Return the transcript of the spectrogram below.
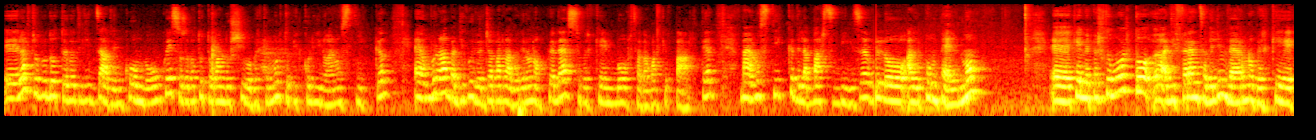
L'altro prodotto che ho utilizzato in combo con questo, soprattutto quando uscivo perché è molto piccolino, è uno stick, è un burro labbra di cui vi ho già parlato, che non ho qui adesso perché è in borsa da qualche parte, ma è uno stick della Bars Bees, quello al pompelmo, eh, che mi è piaciuto molto eh, a differenza dell'inverno perché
